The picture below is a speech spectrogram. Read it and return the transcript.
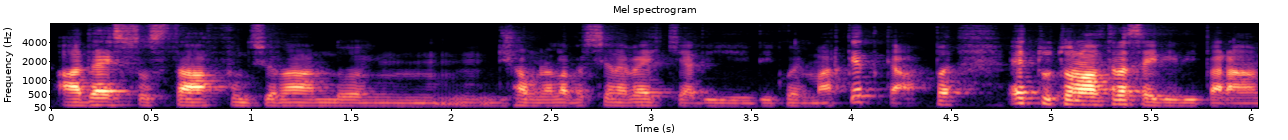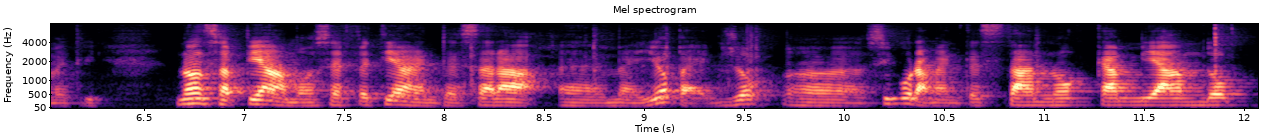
adesso sta funzionando in, diciamo, nella versione vecchia di, di CoinMarketCap e tutta un'altra serie di parametri. Non sappiamo se effettivamente sarà eh, meglio o peggio, eh, sicuramente stanno cambiando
